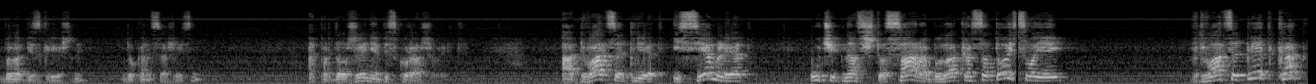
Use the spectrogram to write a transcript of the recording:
была безгрешной до конца жизни, а продолжение обескураживает. А 20 лет и 7 лет учит нас, что Сара была красотой своей в 20 лет, как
